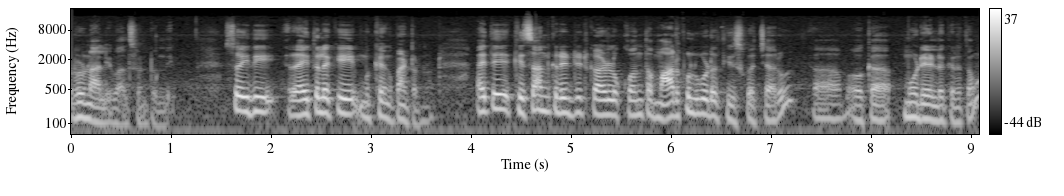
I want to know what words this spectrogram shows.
రుణాలు ఇవ్వాల్సి ఉంటుంది. సో ఇది రైతులకి ముఖ్యంగా పంట అయితే కిసాన్ క్రెడిట్ కార్డులో కొంత మార్పులు కూడా తీసుకొచ్చారు ఒక మూడేళ్ళ క్రితం.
